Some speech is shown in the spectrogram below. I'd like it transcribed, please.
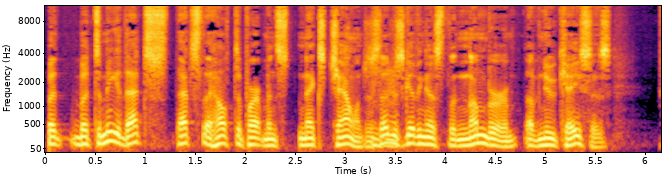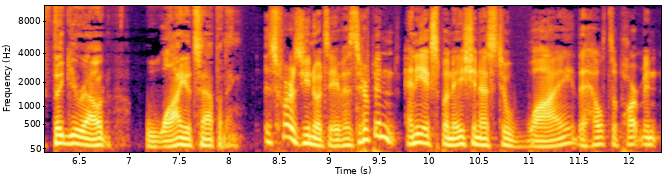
But but to me, that's that's the health department's next challenge. Instead mm-hmm. of just giving us the number of new cases, figure out why it's happening. As far as you know, Dave, has there been any explanation as to why the health department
